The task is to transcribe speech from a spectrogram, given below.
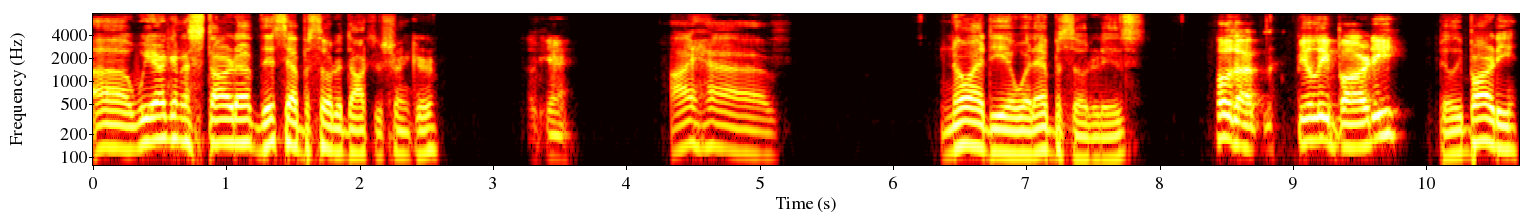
Uh, we are going to start up this episode of Dr. Shrinker. Okay. I have no idea what episode it is. Hold up. Billy Barty? Billy Barty.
